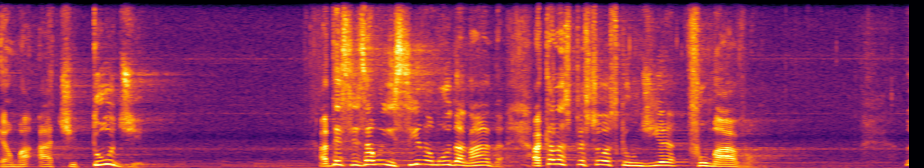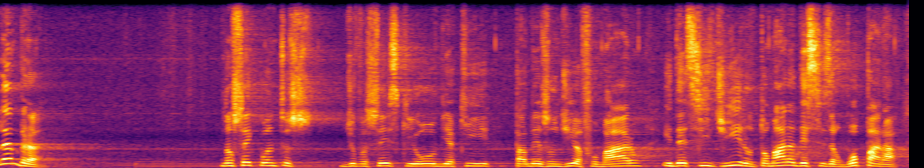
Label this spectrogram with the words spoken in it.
é uma atitude. A decisão em si não muda nada. Aquelas pessoas que um dia fumavam. Lembra? Não sei quantos de vocês que ouvem aqui, talvez um dia fumaram e decidiram, tomaram a decisão, vou parar.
